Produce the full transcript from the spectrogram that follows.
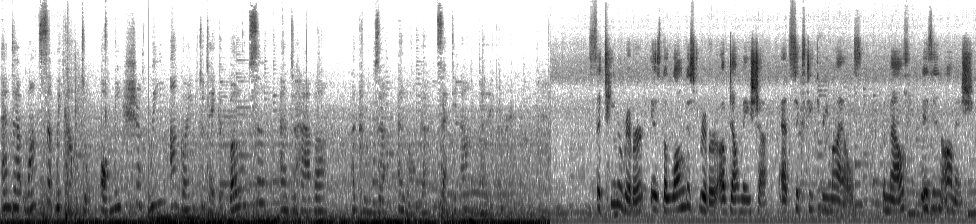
And uh, once we come to Omiš, we are going to take a boat and to have uh, a cruise along the Cetina River. Cetina River is the longest river of Dalmatia at 63 miles. The mouth is in Omiš.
